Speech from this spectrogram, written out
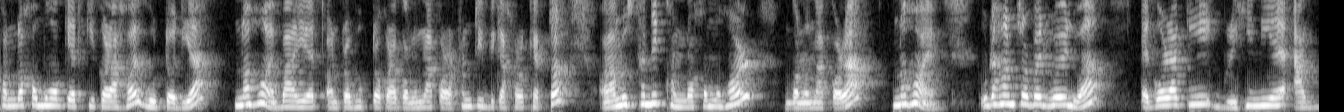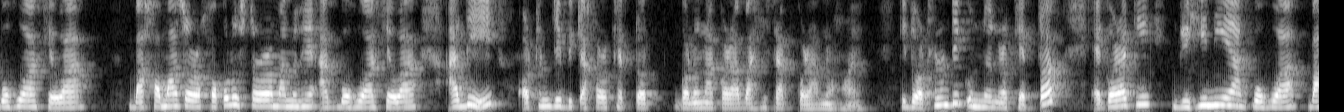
খণ্ডসমূহক ইয়াত কি কৰা হয়? গুৰুত্ব দিয়া নহয় বা ইয়াত অন্তৰ্ভুক্ত কৰা গণনা কৰা অৰ্থনৈতিক বিকাশৰ ক্ষেত্ৰত অনানুষ্ঠানিক খণ্ডসমূহৰ গণনা কৰা নহয়। উদাহৰণস্বৰূপে ধৰি লোৱা এগৰাকী গৃহিণীয়ে আগবঢ়োৱা সেৱা বা সমাজৰ সকলো স্তৰৰ মানুহে আগবঢ়োৱা সেৱা আদি অৰ্থনৈতিক বিকাশৰ ক্ষেত্ৰত গণনা কৰা বা হিচাপ কৰা নহয়। কিন্তু অৰ্থনৈতিক উন্নয়নৰ ক্ষেত্ৰত এগৰাকী গৃহিণীয়ে আগবঢ়োৱা বা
